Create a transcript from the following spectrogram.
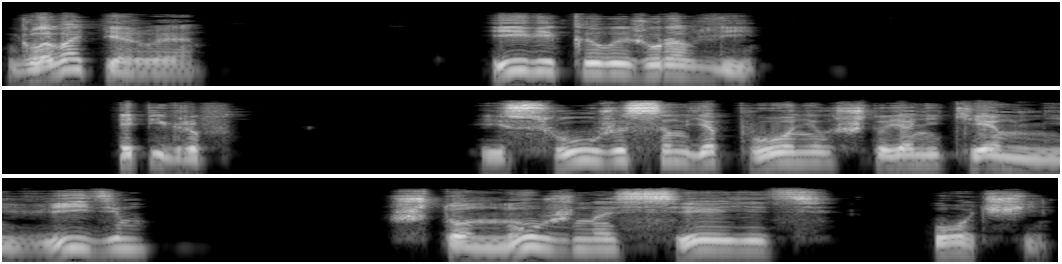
Глава первая. Ивиковы журавли. Эпиграф. И с ужасом я понял, что я никем не видим, что нужно сеять очи.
